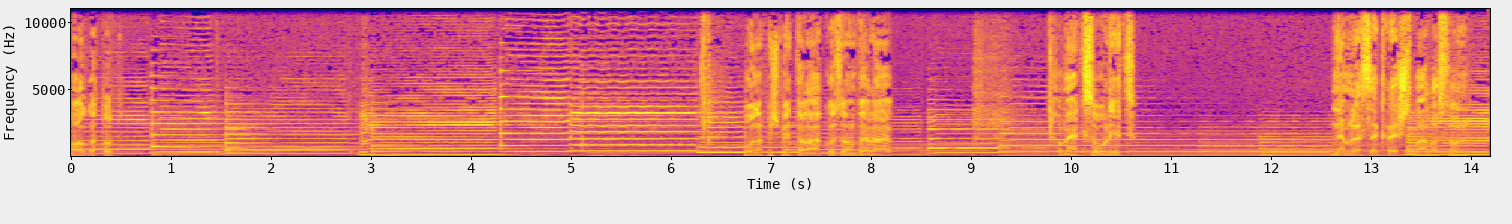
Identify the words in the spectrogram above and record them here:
hallgatott. Holnap ismét találkozom vele. Ha megszólít, nem leszek rest válaszon.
